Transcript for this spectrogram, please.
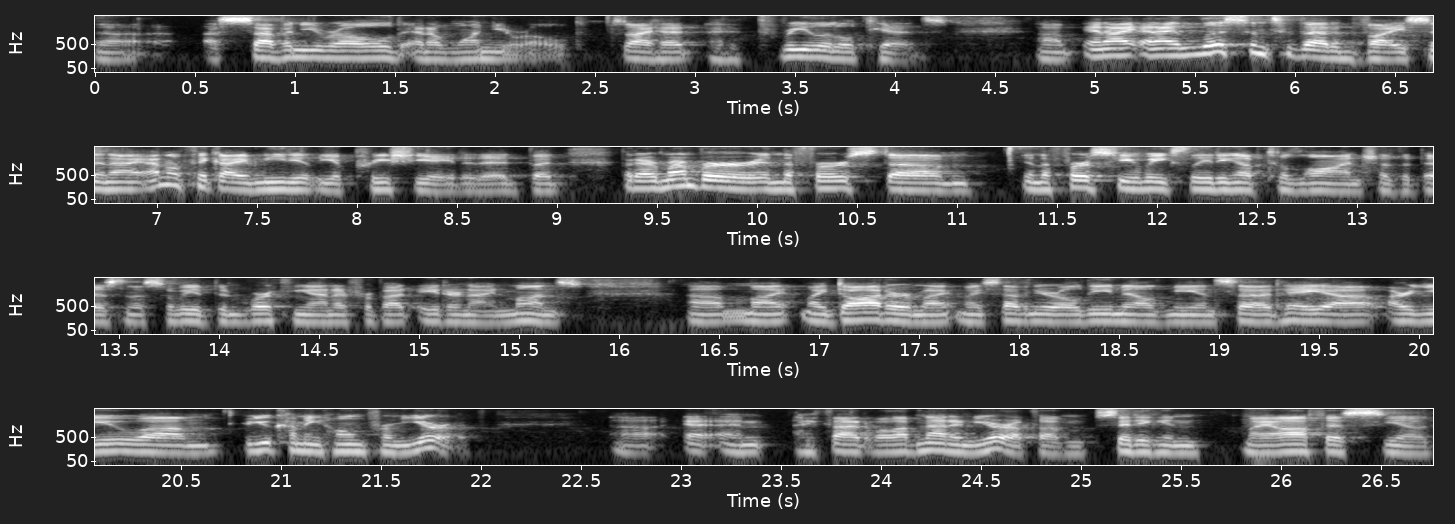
uh, a seven year old and a one year old. So I had, I had, three little kids. Um, and I and I listened to that advice, and I, I don't think I immediately appreciated it, but but I remember in the first um, in the first few weeks leading up to launch of the business, so we had been working on it for about eight or nine months. Uh, my my daughter, my my seven year old, emailed me and said, "Hey, uh, are you um, are you coming home from Europe?" Uh, and I thought, well, I'm not in Europe. I'm sitting in my office, you know,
